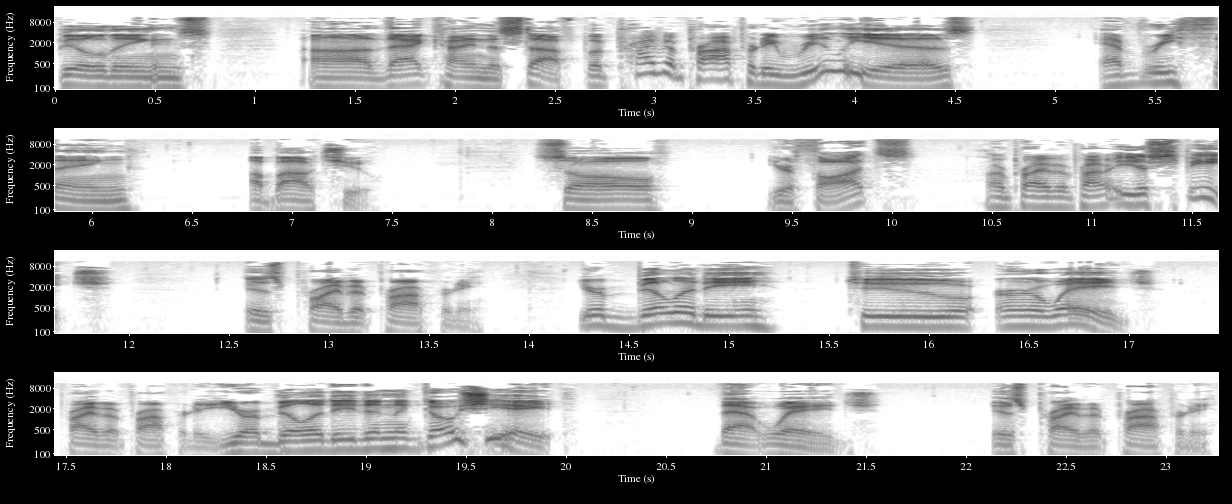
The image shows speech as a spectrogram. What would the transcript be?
buildings, uh, that kind of stuff. But private property really is everything about you. So your thoughts are private property, your speech is private property, your ability to earn a wage, private property, your ability to negotiate that wage is private property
